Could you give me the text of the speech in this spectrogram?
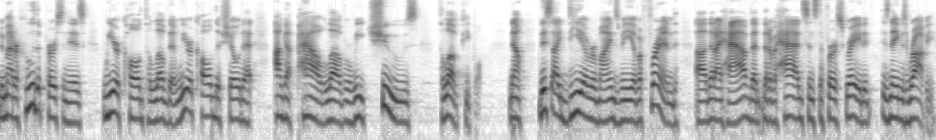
No matter who the person is, we are called to love them. We are called to show that agapao love, where we choose to love people. Now, this idea reminds me of a friend uh, that I have, that, that I've had since the first grade. It, his name is Robbie.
